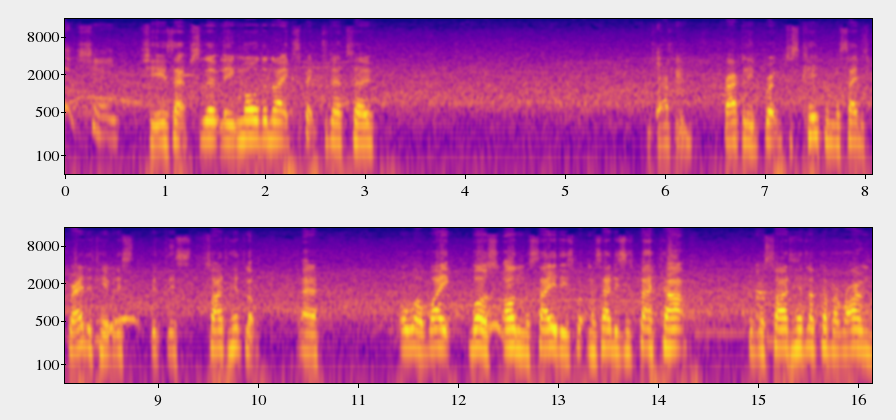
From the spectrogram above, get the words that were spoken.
isn't she? She is absolutely more than I expected her to. Babbling, Babbling Brook just keeping Mercedes grounded here with this with this side headlock. Uh, all her weight was on Mercedes, but Mercedes is back up with a side headlock of her own.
